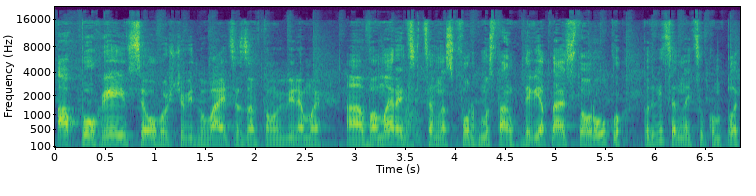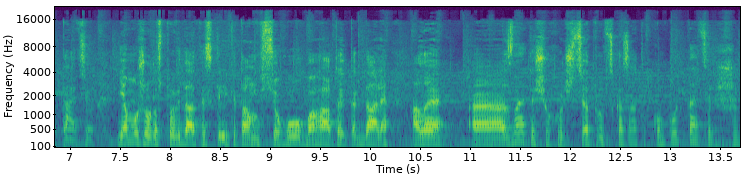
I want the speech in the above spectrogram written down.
апогей всього, що відбувається з автомобілями а, в Америці. Це в нас Ford Mustang 19-го року. Подивіться на цю комплектацію. Я можу розповідати, скільки там всього багато і так далі. Але е, знаєте, що хочеться тут сказати? Комплектація жир.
